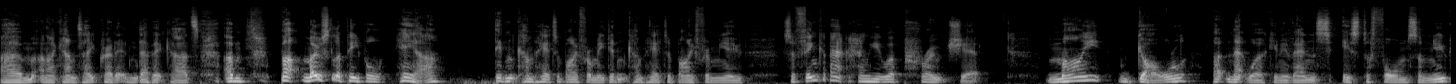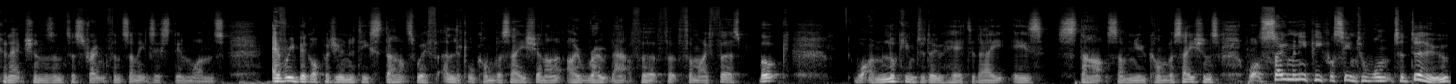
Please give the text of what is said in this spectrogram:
um, and I can take credit and debit cards. Um, but most of the people here didn't come here to buy from me, didn't come here to buy from you. So think about how you approach it. My goal at networking events is to form some new connections and to strengthen some existing ones. Every big opportunity starts with a little conversation. I, I wrote that for, for, for my first book. what I'm looking to do here today is start some new conversations. What so many people seem to want to do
